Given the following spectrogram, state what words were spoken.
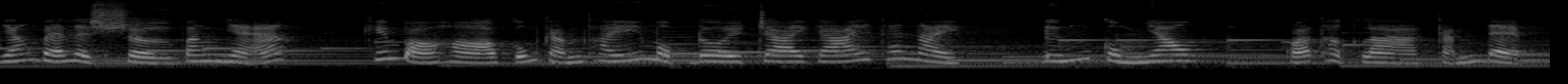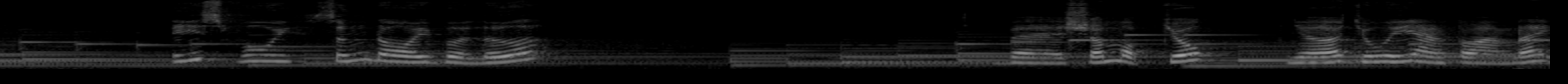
Dáng vẻ lịch sự, văn nhã, khiến bọn họ cũng cảm thấy một đôi trai gái thế này đứng cùng nhau, quả thật là cảnh đẹp. Ý vui, xứng đôi vừa lứa về sớm một chút, nhớ chú ý an toàn đấy.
